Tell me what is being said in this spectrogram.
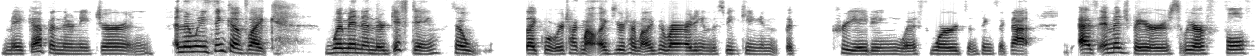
makeup and their nature and and then when you think of like women and their gifting, so like what we are talking about, like you were talking about like the writing and the speaking and the creating with words and things like that. As image bearers, we are full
